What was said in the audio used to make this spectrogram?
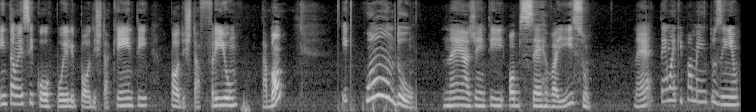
Então, esse corpo ele pode estar quente, pode estar frio, tá bom? E quando né, a gente observa isso, né, tem um equipamentozinho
